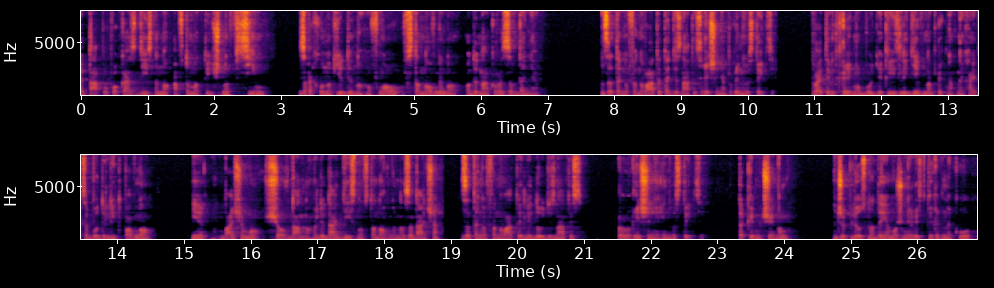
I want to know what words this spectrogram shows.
етапу показ здійснено автоматично всім за рахунок єдиного флоу встановлено одинакове завдання зателефонувати та дізнатися рішення про інвестиції. Давайте відкриємо будь-який з лідів, наприклад, нехай це буде лід Павло, і бачимо, що в даного ліда дійсно встановлена задача зателефонувати ліду, дізнатись про рішення інвестицій. Таким чином, G надає можливість керівнику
